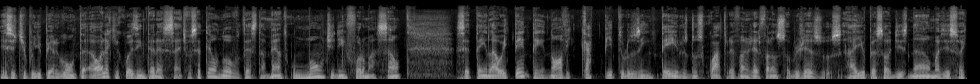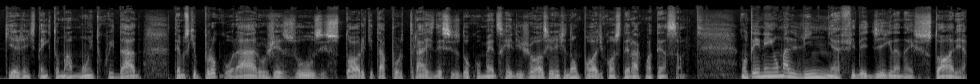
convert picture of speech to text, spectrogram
esse tipo de pergunta, olha que coisa interessante. Você tem o Novo Testamento com um monte de informação você tem lá 89 capítulos inteiros nos quatro evangelhos falando sobre Jesus. Aí o pessoal diz: não, mas isso aqui a gente tem que tomar muito cuidado, temos que procurar o Jesus histórico que está por trás desses documentos religiosos que a gente não pode considerar com atenção. Não tem nenhuma linha fidedigna na história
